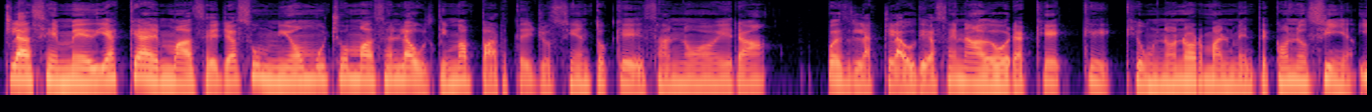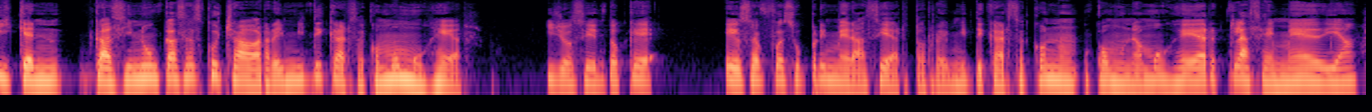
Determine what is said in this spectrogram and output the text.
clase media que además ella asumió mucho más en la última parte. Yo siento que esa no era pues la Claudia senadora que, que, uno normalmente conocía y que casi nunca se escuchaba reivindicarse como mujer. Y yo siento que ese fue su primer acierto, reivindicarse como, como una mujer clase media,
